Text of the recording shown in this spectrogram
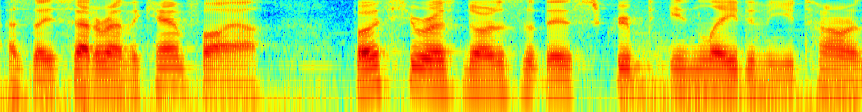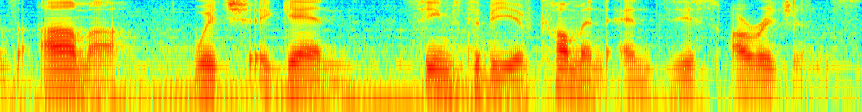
As they sat around the campfire, both heroes notice that there's script inlaid in the Utaran's armor, which, again, seems to be of common and Zis origins.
